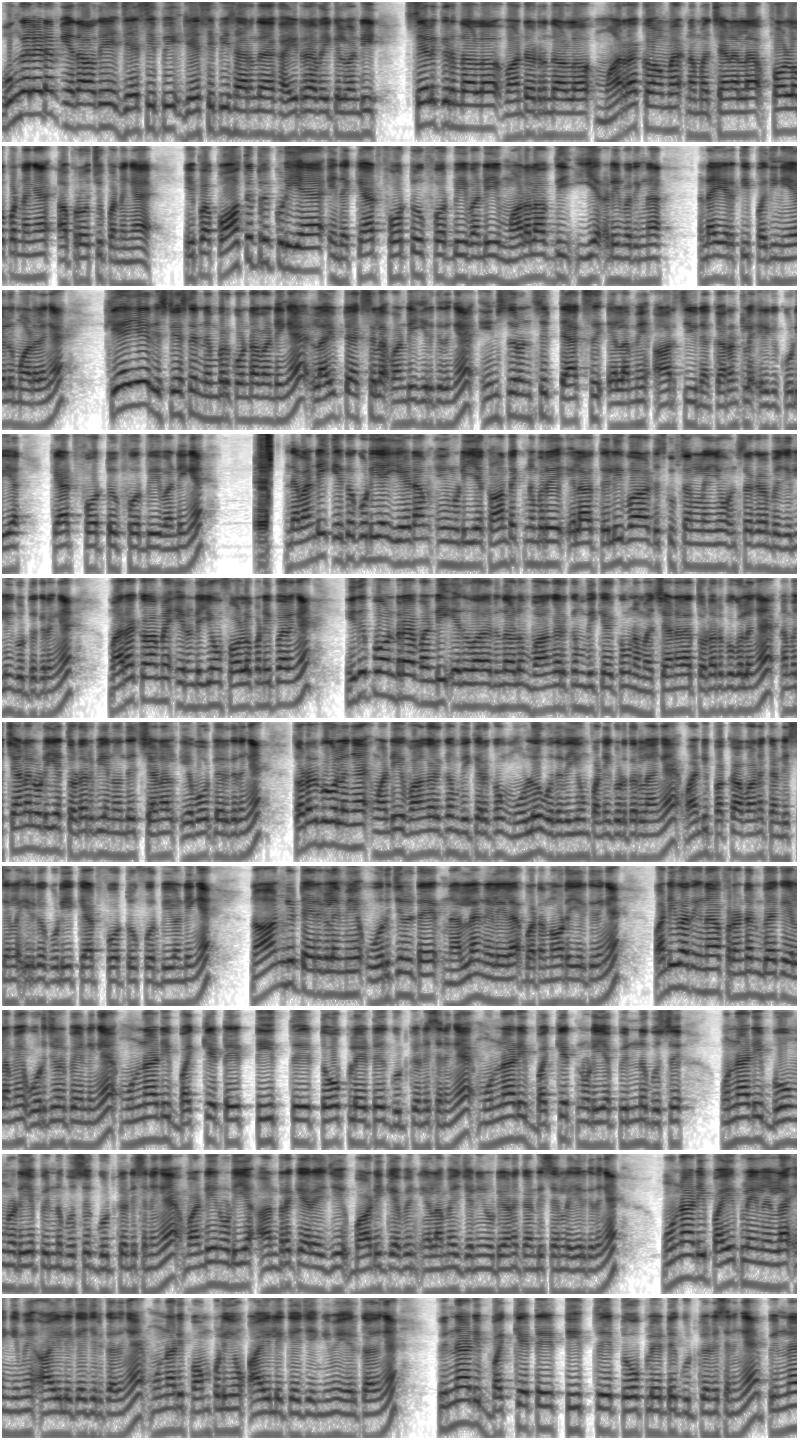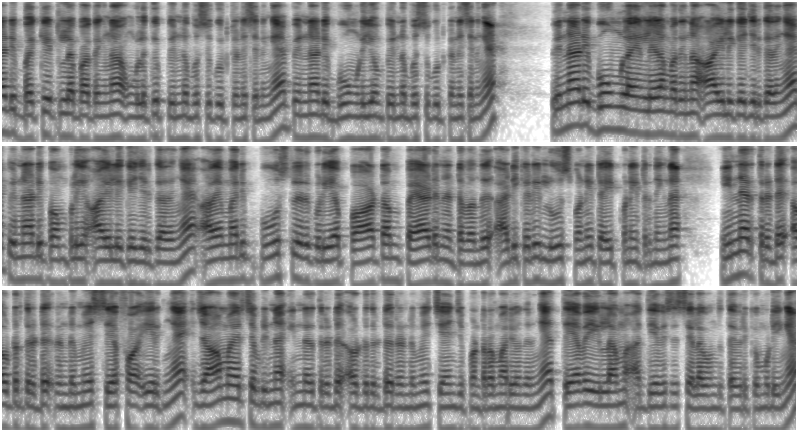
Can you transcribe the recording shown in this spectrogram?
உங்களிடம் ஏதாவது JCB JCB சார்ந்த ஹைட்ரா வெஹிக்கிள் வண்டி சேலுக்கு இருந்தாலோ வாண்டட் இருந்தாலோ மறக்காம நம்ம சேனலை ஃபாலோ பண்ணுங்க அப்ரோச்சும் பண்ணுங்க. இப்போ பார்த்துட்டு இருக்கக்கூடிய இந்த Cat four two four B வண்டி மாடல் ஆஃப் தி இயர் அப்படின்னு பார்த்தீங்கன்னா ரெண்டாயிரத்தி பதினேழு மாடலுங்க கேஏ ரிஜிஸ்ட்ரேஷன் நம்பர் கொண்ட வண்டிங்க. லைஃப் டேக்ஸில் வண்டி இருக்குதுங்க. இன்சூரன்ஸு டேக்ஸு எல்லாமே ஆர்சி கரண்ட்டில் இருக்கக்கூடிய Cat four two four B வண்டிங்க. இந்த வண்டி இருக்கக்கூடிய இடம் இவங்களுடைய காண்டாக்ட் நம்பரு எல்லாம் தெளிவாக டிஸ்கிரிப்ஷன்லையும் இன்ஸ்டாகிராம் பேஜ்லையும் கொடுத்துக்கிறேங்க. மறக்காம இரண்டையும் ஃபாலோ பண்ணி பாருங்க. இது போன்ற வண்டி எதுவாக இருந்தாலும் வாங்கறக்கும் விற்கிறக்கும் நம்ம சேனலை தொடர்பு கொள்ளுங்க. நம்ம சேனலுடைய தொடர்பு எண் வந்து சேனல் எபோட்டில் இருக்குதுங்க. தொடர்பு கொள்ளுங்க. வண்டி வாங்கறக்கும் விற்கிறக்கும் முழு உதவியும் பண்ணி கொடுத்துடலாங்க. வண்டி பக்காவான கண்டிஷனில் இருக்கக்கூடிய Cat four two four B வண்டிங்க. நான்கு டயர்களுமே ஒரிஜினல் டயர் நல்ல நிலையில் பட்டனோட இருக்குதுங்க. வண்டி பார்த்தீங்கன்னா ஃப்ரண்ட் அண்ட் பேக் எல்லாமே ஒரிஜினல் பெயிண்ட்டுங்க முன்னாடி bucket teeth top plate good கண்டிஷனுங்க முன்னாடி பக்கெட்னுடைய பின்னு புஷ்ஷு முன்னாடி பூம்னுடைய பின்னு புஸ்ஸு குட் கண்டிஷனுங்க வண்டியினுடைய அண்டர் கேரேஜ் பாடி கேபின் எல்லாமே ஜெனினுடையான கண்டிஷனில் இருக்குதுங்க. முன்னாடி பைப் லைன்லாம் எங்கேயுமே ஆயில் லீக்கேஜ் இருக்காதுங்க. முன்னாடி பம்ப்லேயும் ஆயில் லீக்கேஜ் எங்கேயுமே இருக்காதுங்க. பின்னாடி bucket teeth top plate good கண்டிஷனுங்க பின்னாடி பக்கெட்டில் பார்த்தீங்கன்னா உங்களுக்கு பின்னு புஸ்ஸு குட் கண்டிஷனுங்க பின்னாடி பூம்லேயும் பின்னு புஸ்ஸு குட் கண்டிஷனுங்க பின்னாடி பூம் லைன்லலாம் பார்த்தீங்கன்னா ஆயில் லீக்கேஜ் இருக்காதுங்க. பின்னாடி பம்ப்லேயும் ஆயில் லீக்கேஜ் இருக்காதுங்க. அதே மாதிரி பூஸ்டில் இருக்கக்கூடிய பாட்டம் பேடு நெட்டை வந்து அடிக்கடி லூஸ் பண்ணி டைட் பண்ணிட்டு இருந்தீங்கன்னா இன்னர் த்ரெட்டு அவுட்டர் த்ரெட்டு ரெண்டுமே சேஃபாக இருக்குங்க. ஜாம் ஆயிடுச்சு அப்படின்னா இன்னர் த்ரெட்டு அவுட்டர் த்ரெட்டு ரெண்டுமே சேஞ்ச் பண்ணுற மாதிரி வந்துடுங்க தேவையில்லாமல் அத்தியாவசிய செலவு வந்து தவிர்க்க முடியுங்க.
